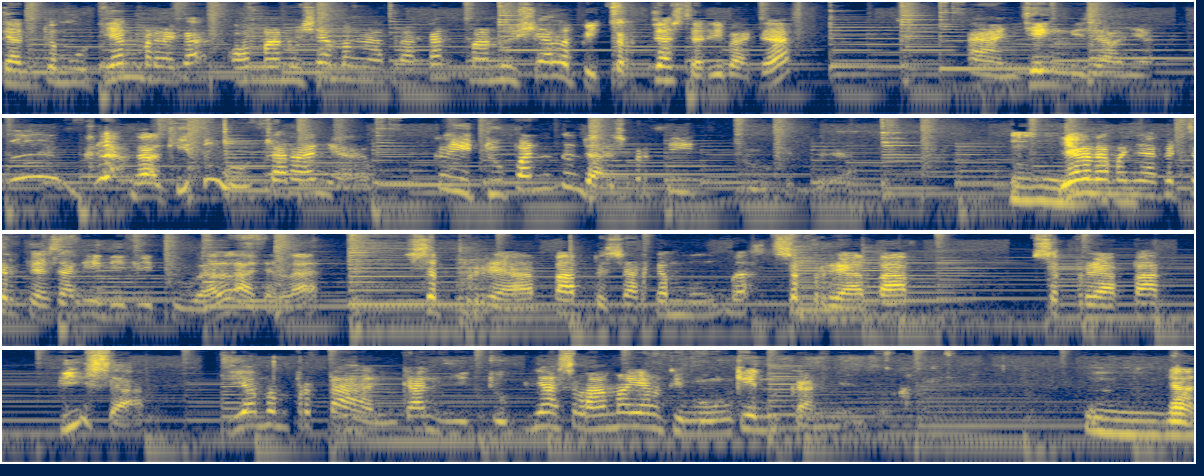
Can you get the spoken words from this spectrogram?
Dan kemudian mereka, oh manusia mengatakan manusia lebih cerdas daripada anjing misalnya enggak enggak gitu caranya kehidupan itu enggak seperti itu gitu ya hmm. yang namanya kecerdasan individual adalah seberapa besar kamu seberapa seberapa bisa dia mempertahankan hidupnya selama yang dimungkinkan gitu. Hmm. Nah,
